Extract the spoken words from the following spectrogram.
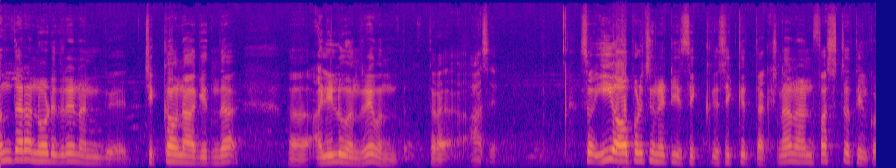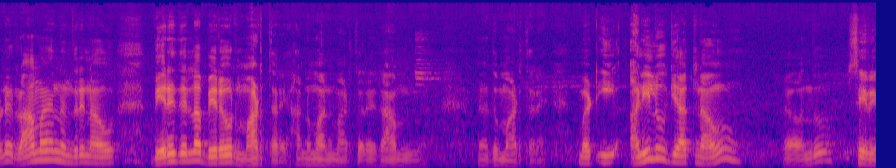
ಒಂಥರ ನೋಡಿದರೆ ನನಗೆ ಚಿಕ್ಕವನಾಗಿದ್ದ ಅಳಿಲು ಅಂದರೆ ಒಂದು ಥರ ಆಸೆ. ಸೊ ಈ ಆಪರ್ಚುನಿಟಿ ಸಿಕ್ಕ ಸಿಕ್ಕಿದ ತಕ್ಷಣ ನಾನು ಫಸ್ಟ್ ತಿಳ್ಕೊಂಡೆ, ರಾಮಾಯಣ ಅಂದರೆ ನಾವು ಬೇರೆದೆಲ್ಲ ಬೇರೆಯವ್ರು ಮಾಡ್ತಾರೆ. ಹನುಮಾನ್ ಮಾಡ್ತಾರೆ, ರಾಮ್ ಅದು ಮಾಡ್ತಾರೆ. ಬಟ್ ಈ ಅಳಿಲುಗೆ ಯಾಕೆ ನಾವು ಒಂದು ಸೇವೆ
